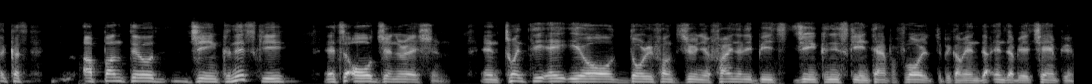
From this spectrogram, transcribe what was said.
because up until Gene Kiniski, it's an old generation. And 28 year old Dory Funk Jr. finally beats Gene Kiniski in Tampa, Florida to become NWA champion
